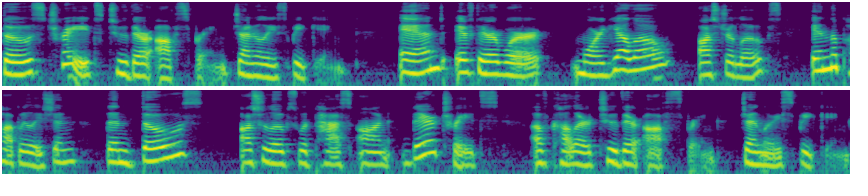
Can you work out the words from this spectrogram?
those traits to their offspring, generally speaking. And if there were more yellow australopes in the population, then those australopes would pass on their traits of color to their offspring generally speaking.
